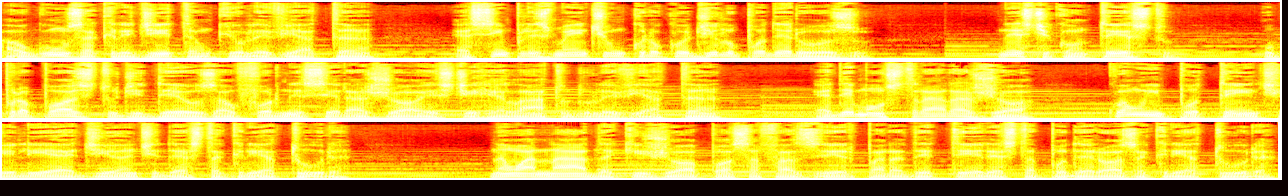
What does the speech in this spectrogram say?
alguns acreditam que o Leviatã é simplesmente um crocodilo poderoso. Neste contexto, o propósito de Deus ao fornecer a Jó este relato do Leviatã é demonstrar a Jó quão impotente ele é diante desta criatura não há nada que Jó possa fazer para deter esta poderosa criatura.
